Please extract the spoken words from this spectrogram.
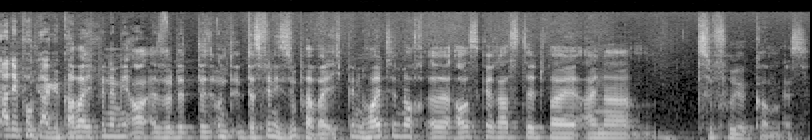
an den Punkt angekommen. Aber ich bin nämlich auch, also das, das, und das finde ich super, weil ich bin heute noch äh, ausgerastet, weil einer zu früh gekommen ist.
